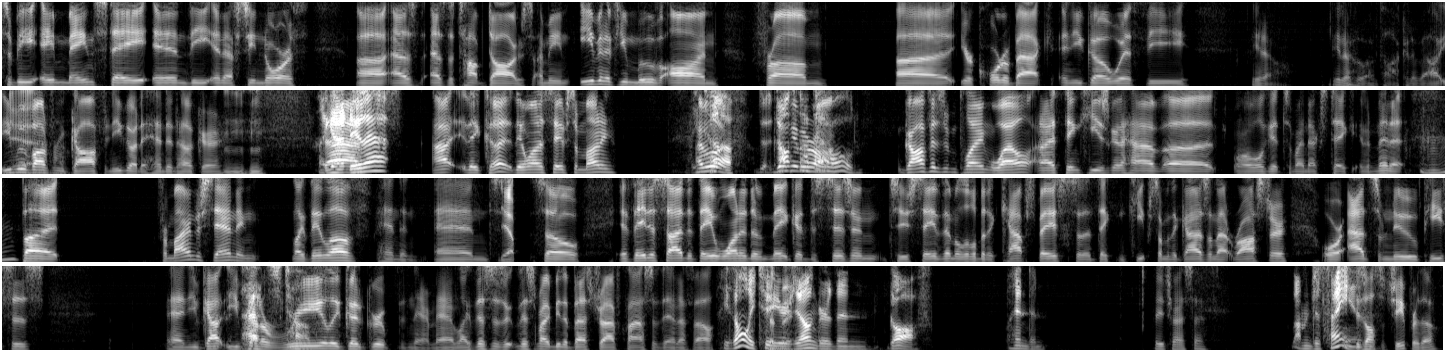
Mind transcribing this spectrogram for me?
to be a mainstay in the NFC North uh, as as the top dogs. I mean, even if you move on from uh, your quarterback and you go with the, you know, you know who I'm talking about. You move on from Goff and you go to Hendon Hooker. mm-hmm. They gotta do that. I, they could. They want to save some money. Be I mean, look, d- don't Goff's get me wrong. old. Goff has been playing well, and I think he's going to have. Uh, well, we'll get to my next take in a minute, Mm-hmm. but from my understanding, like they love Hendon, and Yep. So if they decide that they wanted to make a decision to save them a little bit of cap space so that they can keep some of the guys on that roster or add some new pieces, and you've got you've got That's a tough. really good group in there, man. Like this is a, this might be the best draft class of the NFL. He's only two years be. younger than Goff. Hendon. What are you trying to say? I'm just saying. He's also cheaper though.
